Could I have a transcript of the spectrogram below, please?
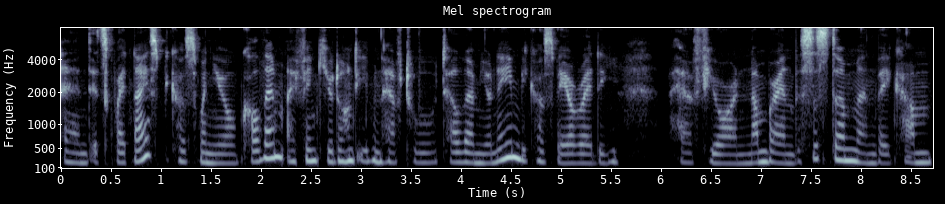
And it's quite nice because when you call them, I think you don't even have to tell them your name because they already have your number in the system and they come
